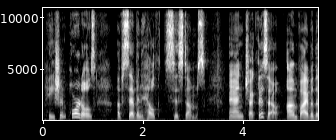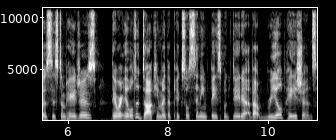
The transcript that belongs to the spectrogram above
patient portals of seven health systems. And check this out on five of those system pages, they were able to document the Pixel sending Facebook data about real patients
